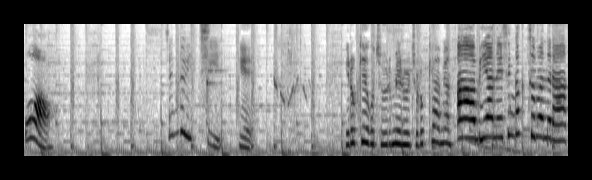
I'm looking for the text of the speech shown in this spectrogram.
우와. 샌드위치. 예. 이렇게 하고 조르미를 저렇게 하면 아 미안해 생각 좀 하느라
